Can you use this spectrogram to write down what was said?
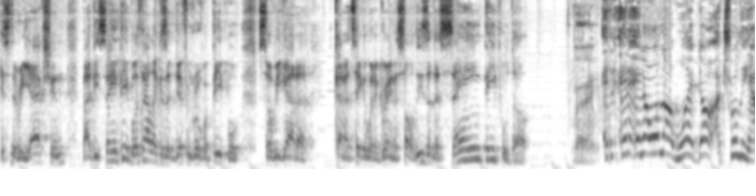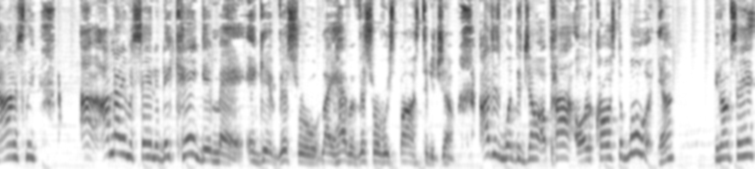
It's the reaction by these same people. It's not like it's a different group of people, so we gotta kind of take it with a grain of salt. These are the same people, dog. Right. And, and and all I want, though, truly and honestly, I, I'm not even saying that they can't get mad and get visceral, like have a visceral response to the jump. I just want the jump apply all across the board, yeah. You know what I'm saying?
